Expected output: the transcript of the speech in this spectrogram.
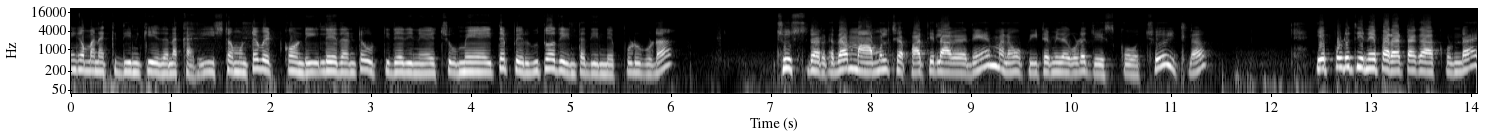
ఇంకా మనకి దీనికి ఏదైనా కర్రీ ఇష్టం ఉంటే పెట్టుకోండి. లేదంటే ఉట్టిదే తినేయచ్చు. మే అయితే పెరుగుతో తింటా దీన్ని ఎప్పుడు కూడా. చూస్తున్నారు కదా మామూలు చపాతీ లాగానే మనం పీట మీద కూడా చేసుకోవచ్చు ఇట్లా. ఎప్పుడు తినే పరాటా కాకుండా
